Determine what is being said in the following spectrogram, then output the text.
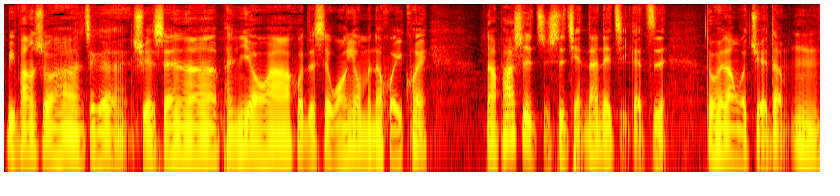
比方说啊，这个学生啊、朋友啊，或者是网友们的回馈，哪怕是只是简单的几个字，都会让我觉得，嗯，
